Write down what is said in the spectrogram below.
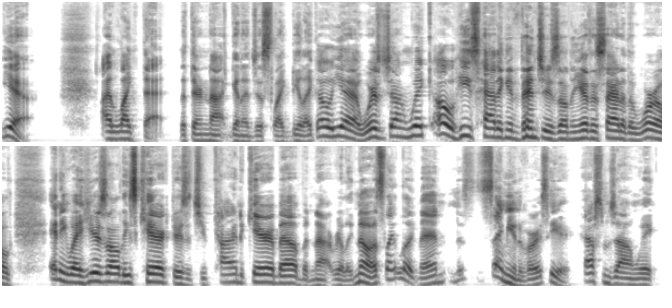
Yeah, I like that. That they're not going to just like be like, oh yeah, where's John Wick? Oh, he's having adventures on the other side of the world. Anyway, here's all these characters that you kind of care about, but not really. No, it's like, look, man, this is the same universe here. Have some John Wick,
